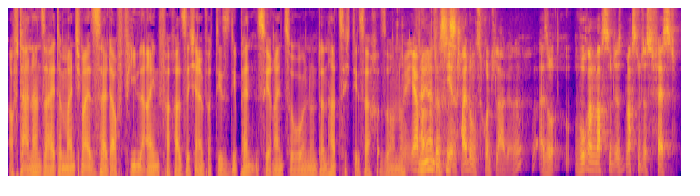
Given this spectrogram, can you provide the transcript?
auf der anderen Seite, manchmal ist es halt auch viel einfacher, sich einfach diese Dependency reinzuholen und dann hat sich die Sache so. Ne? Ja, aber naja, das ist die Entscheidungsgrundlage. Ne? Also woran machst du das, machst du das fest?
